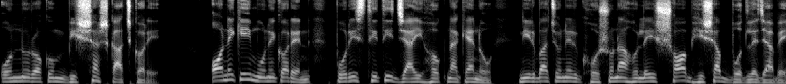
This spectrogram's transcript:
অন্যরকম বিশ্বাস কাজ করে। অনেকেই মনে করেন পরিস্থিতি যাই হোক না কেন নির্বাচনের ঘোষণা হলেই সব হিসাব বদলে যাবে।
